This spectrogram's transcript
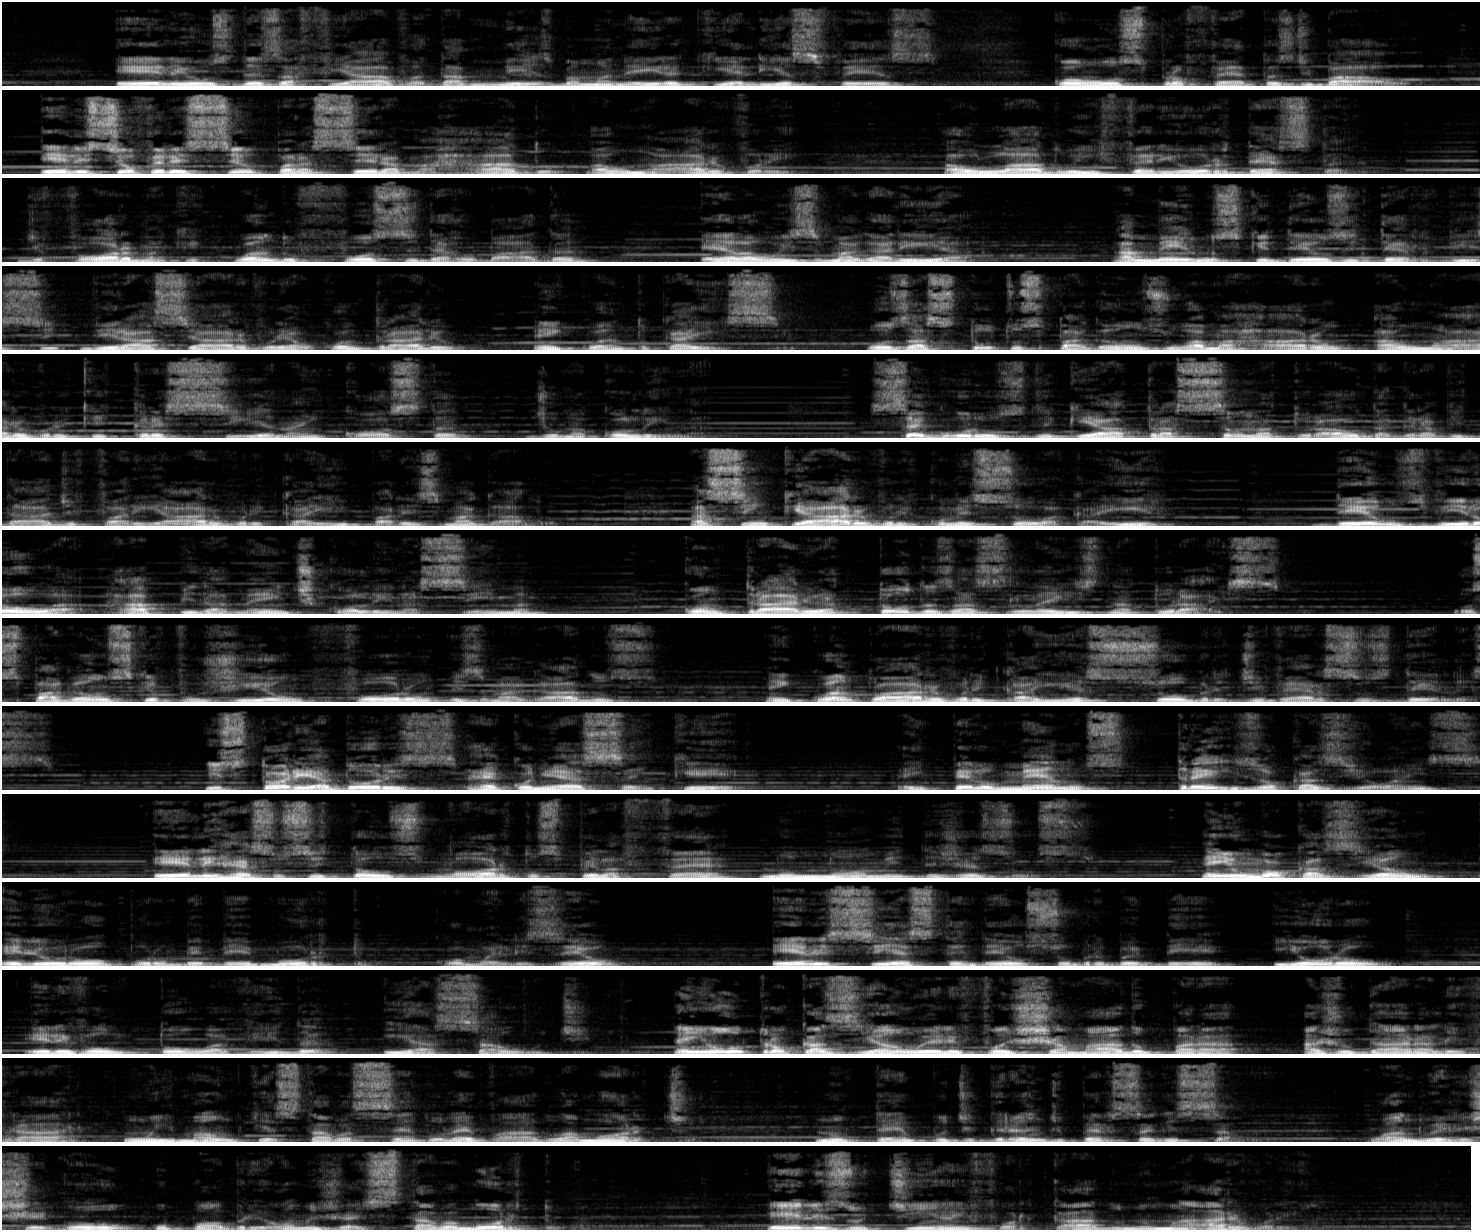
ele os desafiava da mesma maneira que Elias fez com os profetas de Baal. Ele se ofereceu para ser amarrado a uma árvore ao lado inferior desta, de forma que quando fosse derrubada, ela o esmagaria, a menos que Deus intervisse, virasse a árvore ao contrário, enquanto caísse. Os astutos pagãos o amarraram a uma árvore que crescia na encosta de uma colina seguros de que a atração natural da gravidade faria a árvore cair para esmagá-lo. Assim que a árvore começou a cair, Deus virou-a rapidamente colina acima, contrário a todas as leis naturais. Os pagãos que fugiam foram esmagados, enquanto a árvore caía sobre diversos deles. Historiadores reconhecem que, em pelo menos três ocasiões, ele ressuscitou os mortos pela fé no nome de Jesus. Em uma ocasião, ele orou por um bebê morto. Como Eliseu, ele se estendeu sobre o bebê e orou. Ele voltou à vida e à saúde. Em outra ocasião, ele foi chamado para ajudar a livrar um irmão que estava sendo levado à morte num tempo de grande perseguição. Quando ele chegou, o pobre homem já estava morto. Eles o tinham enforcado numa árvore.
